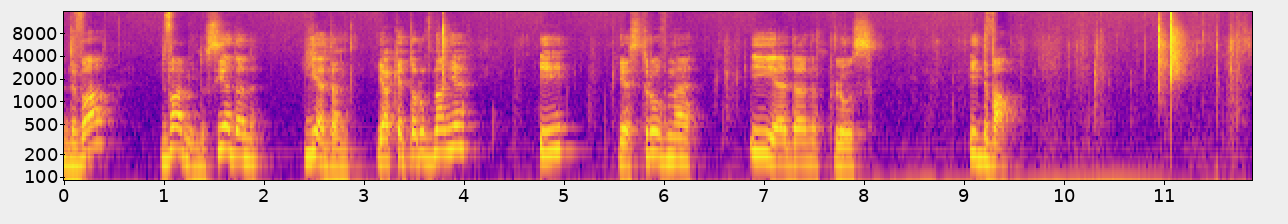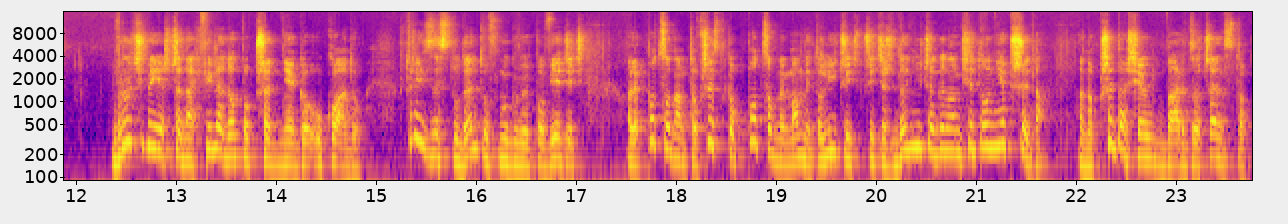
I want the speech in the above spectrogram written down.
2, 2 minus 1, 1. Jakie to równanie? I jest równe i1 plus i2. Wróćmy jeszcze na chwilę do poprzedniego układu. Któryś ze studentów mógłby powiedzieć, ale po co nam to wszystko, po co my mamy to liczyć, przecież do niczego nam się to nie przyda. Ano przyda się bardzo często.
